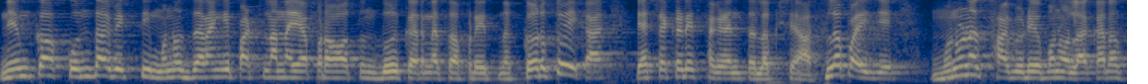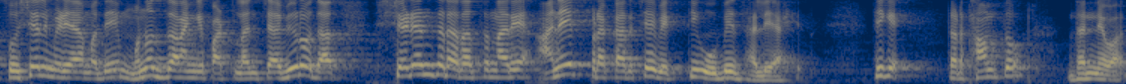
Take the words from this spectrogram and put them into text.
नेमका कोणता व्यक्ती मनोज जरांगे पाटलांना या प्रवाहातून दूर करण्याचा प्रयत्न करतोय का? याच्याकडे सगळ्यांचं लक्ष असलं पाहिजे. म्हणूनच हा व्हिडिओ बनवला कारण सोशल मीडियामध्ये मनोज जरांगे पाटलांच्या विरोधात षडयंत्र रचणारे अनेक प्रकारचे व्यक्ती उभे झाले आहेत. ठीक आहे तर थांबतो. धन्यवाद.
